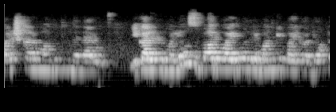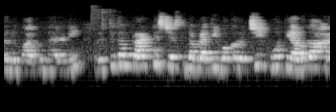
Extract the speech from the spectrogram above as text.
పరిష్కారం అందుతుందన్నారు. ఈ కార్యక్రమంలో సుమారు ఐదు వందల మందికి పైగా డాక్టర్లు పాల్గొన్నారని ప్రస్తుతం ప్రాక్టీస్ చేస్తున్న ప్రతి ఒక్కరు వచ్చి పూర్తి అవగాహన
